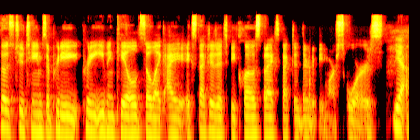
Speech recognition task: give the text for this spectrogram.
those two teams are pretty pretty even keeled, so like I expected it to be close, but I expected there to be more scores. Yeah.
